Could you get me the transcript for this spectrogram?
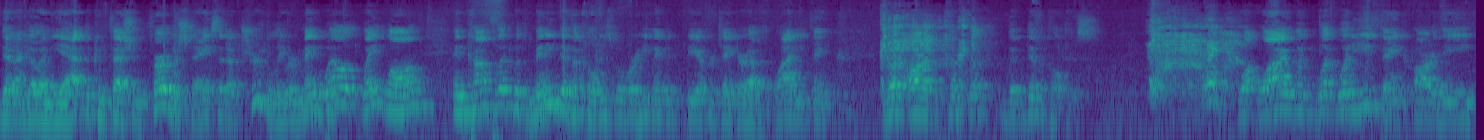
then I go in yet. The confession further states that a true believer may well wait long in conflict with many difficulties before he may be a partaker of it. Why do you think? What are the conflict, the difficulties? What, why would what what do you think are the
